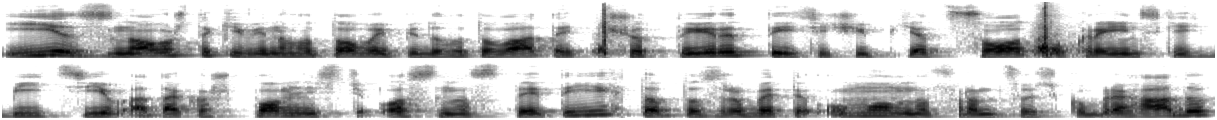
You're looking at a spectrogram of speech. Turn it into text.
і знову ж таки він готовий підготувати 4500 українських бійців, а також повністю оснастити їх, тобто зробити умовну французьку бригаду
